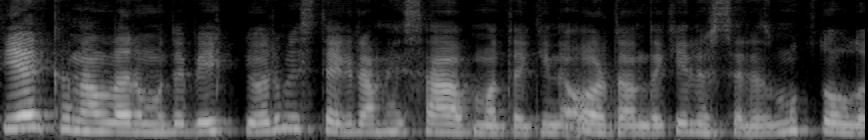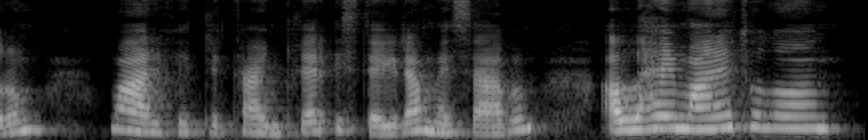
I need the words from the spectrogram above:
Diğer kanallarımı da bekliyorum. Instagram hesabıma da yine oradan da gelirseniz mutlu olurum. Marifetli Kankiler Instagram hesabım. Allah'a emanet olun.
